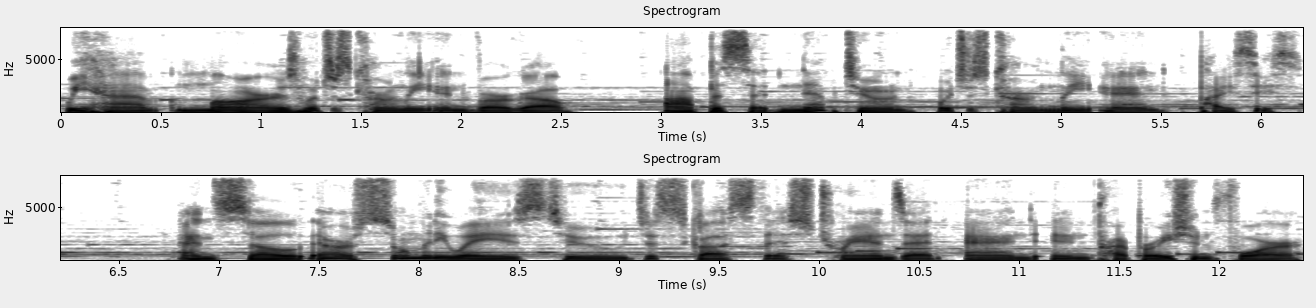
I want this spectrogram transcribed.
we have Mars, which is currently in Virgo, opposite Neptune, which is currently in Pisces. And so there are so many ways to discuss this transit. And in preparation for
